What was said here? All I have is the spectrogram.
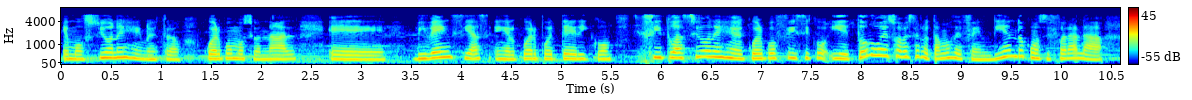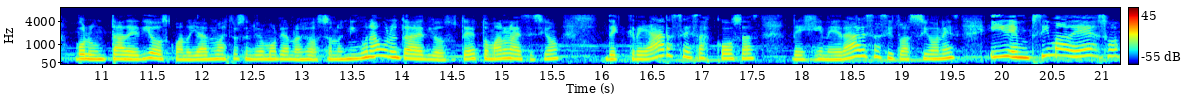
emociones en nuestro cuerpo emocional, eh, vivencias en el cuerpo etérico, situaciones en el cuerpo físico y todo eso a veces lo estamos defendiendo como si fuera la voluntad de Dios, cuando ya nuestro Señor moría no, eso no es ninguna voluntad de Dios. Ustedes tomaron la decisión de crearse esas cosas, de generar esas situaciones y encima de eso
